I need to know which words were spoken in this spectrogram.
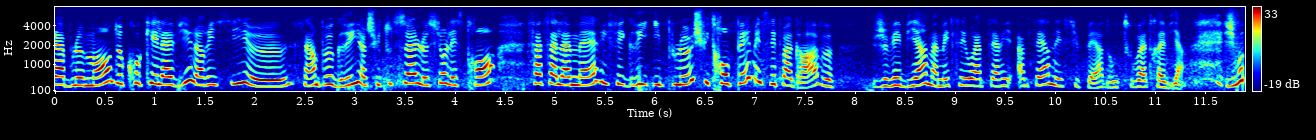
de croquer la vie. Alors ici, euh, c'est un peu gris. Hein. Je suis toute seule sur l'estran, face à la mer. Il fait gris, il pleut. Je suis trempée, mais c'est pas grave. Je vais bien. Ma météo interne est super, donc tout va très bien. Je vous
